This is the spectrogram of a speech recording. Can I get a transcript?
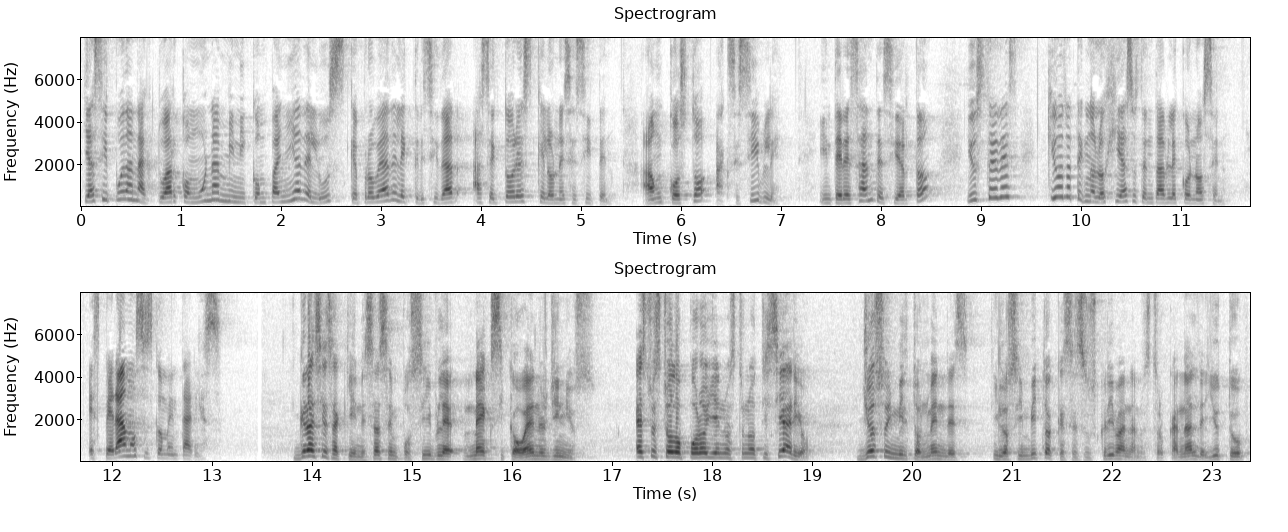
y así puedan actuar como una mini compañía de luz que provea de electricidad a sectores que lo necesiten, a un costo accesible. Interesante, ¿cierto? ¿Y ustedes qué otra tecnología sustentable conocen? Esperamos sus comentarios. Gracias a quienes hacen posible Mexico Energy News. Esto es todo por hoy en nuestro noticiario. Yo soy Milton Méndez y los invito a que se suscriban a nuestro canal de YouTube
